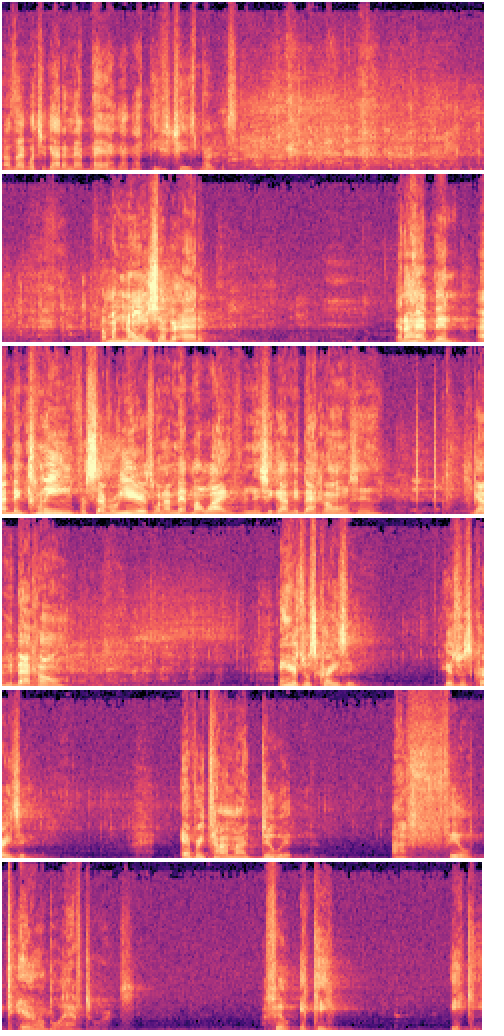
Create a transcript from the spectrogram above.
I was like, What you got in that bag? I got these cheeseburgers. I'm a known sugar addict. And I have been, I've been clean for several years when I met my wife, and then she got me back on. She, she got me back on. And here's what's crazy. Here's what's crazy. Every time I do it, I feel terrible afterwards. I feel icky, icky,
